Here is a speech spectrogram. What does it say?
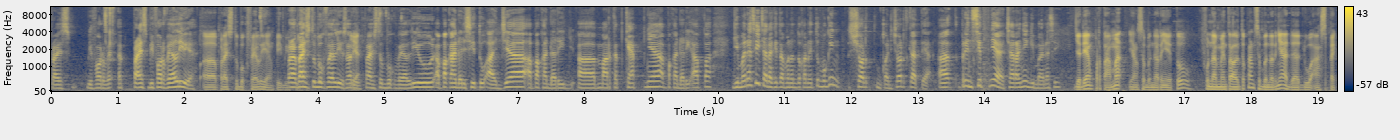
price before eh, price before value ya? Uh, price to book value yang PBV. price to book value sorry. Iya. price to book value apakah dari situ aja? Apakah dari eh, market capnya? Apakah dari apa? Gimana sih cara kita menentukan itu? Mungkin short bukan shortcut ya. Eh, prinsipnya caranya gimana sih? Jadi yang pertama yang sebenarnya itu fundamental itu kan sebenarnya ada dua aspek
